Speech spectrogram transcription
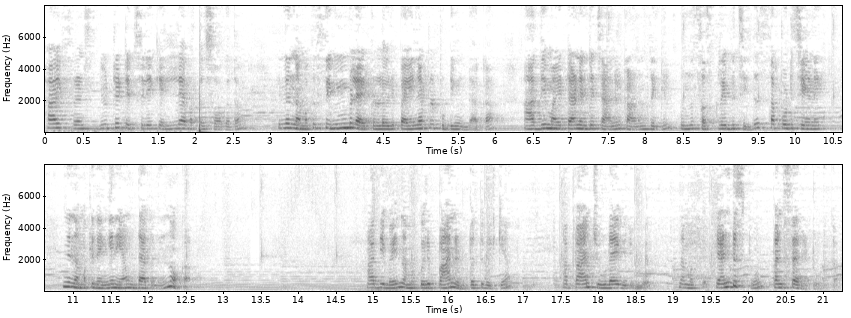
ഹായ് ഫ്രണ്ട്സ് ബ്യൂട്ടി ടിപ്സിലേക്ക് എല്ലാവർക്കും സ്വാഗതം. ഇന്ന് നമുക്ക് സിമ്പിൾ ആയിട്ടുള്ള ഒരു പൈനാപ്പിൾ പുഡിംഗ് ഉണ്ടാക്കാം. ആദ്യമായിട്ടാണ് എന്റെ ചാനൽ കാണുന്നതെങ്കിൽ ഒന്ന് സബ്സ്ക്രൈബ് ചെയ്ത് സപ്പോർട്ട് ചെയ്യണേ. ഇനി നമുക്കിത് എങ്ങനെയാണ് ഉണ്ടാക്കുന്നതെന്ന് നോക്കാം. ആദ്യമായി നമുക്കൊരു പാൻ എടുപ്പത്ത് വെക്കാം. ആ പാൻ ചൂടായി വരുമ്പോൾ നമുക്ക് രണ്ട് സ്പൂൺ പഞ്ചസാര ഇട്ട് കൊടുക്കാം.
